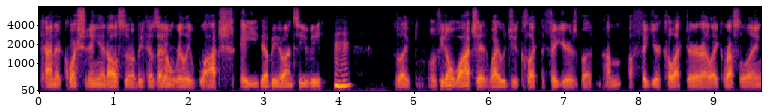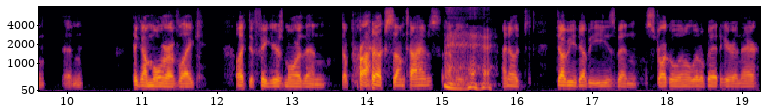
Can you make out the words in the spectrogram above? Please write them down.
kind of questioning it also because I don't really watch AEW on TV. Mhm. Like, well, if you don't watch it, why would you collect the figures? But I'm a figure collector. I like wrestling, and I think I'm more of like I like the figures more than the products sometimes. I mean, I know WWE's been struggling a little bit here and there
